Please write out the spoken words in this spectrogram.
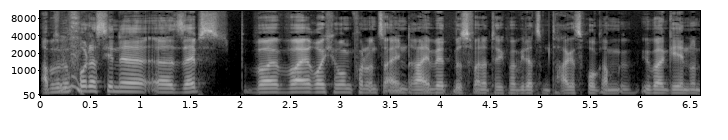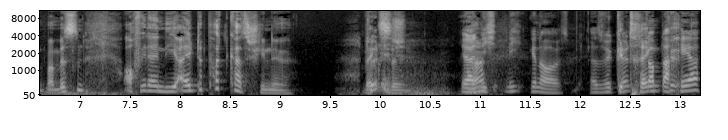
Aber bevor das hier eine äh, Selbstbeweihräucherung von uns allen drei wird, müssen wir natürlich mal wieder zum Tagesprogramm übergehen und mal ein bisschen auch wieder in die alte Podcast-Schiene wechseln. Ja, Ne? nicht, nicht, genau. Also wir können, ich glaube, nachher,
